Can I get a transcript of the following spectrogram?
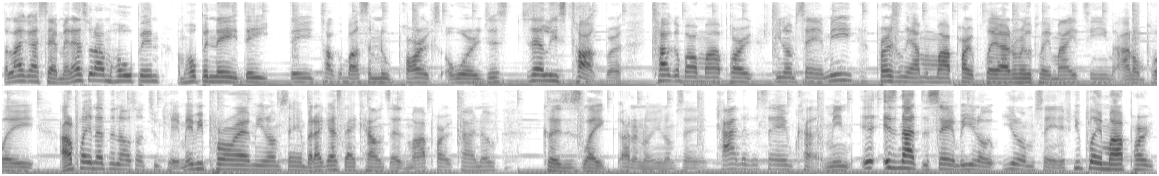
But like I said, man, that's what I'm hoping. I'm hoping they they they talk about some new parks or just just at least talk, bro. Talk about my park. You know what I'm saying? Me personally, I'm a my park player. I don't really play my team. I don't play. I don't play nothing else on 2K. Maybe Pro Am. You know what I'm saying? But I guess that counts as my park, kind of because it's like I don't know, you know what I'm saying? Kind of the same. Kind, I mean, it, it's not the same, but you know, you know what I'm saying. If you play my park,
